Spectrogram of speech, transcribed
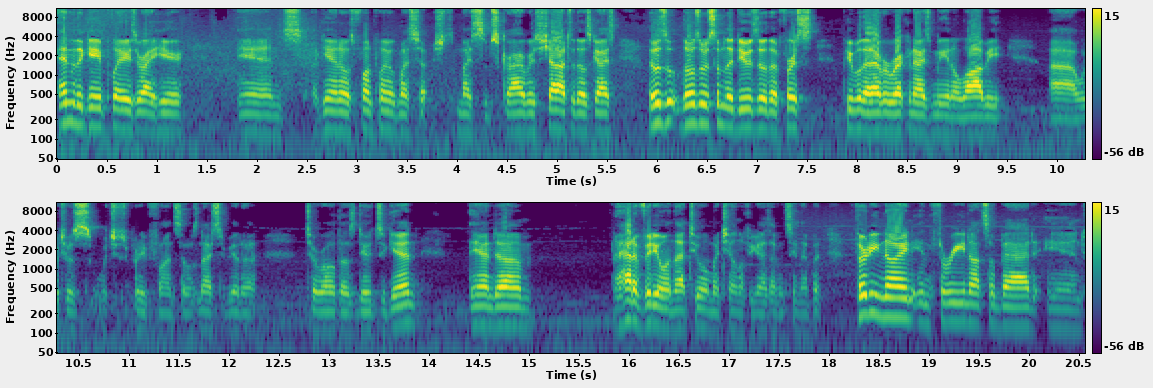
end of the gameplay is right here. And again, it was fun playing with my my subscribers. Shout out to those guys. Those those were some of the dudes. They were the first people that ever recognized me in a lobby, uh, which was which was pretty fun. So it was nice to be able to to roll with those dudes again. And um, I had a video on that too on my channel if you guys haven't seen that. But 39 and three, not so bad. And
